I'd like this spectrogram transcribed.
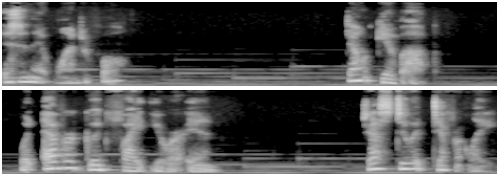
Isn't it wonderful? Don't give up. Whatever good fight you are in, just do it differently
